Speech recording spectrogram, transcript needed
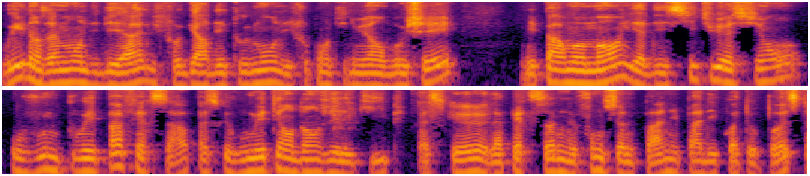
oui, dans un monde idéal, il faut garder tout le monde, il faut continuer à embaucher, mais par moment, il y a des situations où vous ne pouvez pas faire ça, parce que vous mettez en danger l'équipe, parce que la personne ne fonctionne pas, n'est pas adéquate au poste.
